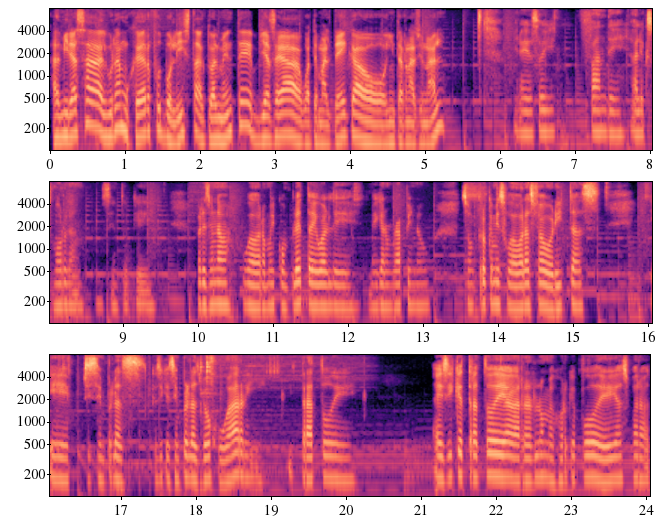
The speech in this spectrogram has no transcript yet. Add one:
¿Admiras a alguna mujer futbolista actualmente, ya sea guatemalteca o internacional? Mira, yo soy fan de Alex Morgan. Siento que parece una jugadora muy completa, igual de Megan Rapinoe. Son creo que mis jugadoras favoritas. Eh, siempre las, casi que siempre las veo jugar y, trato de, así que trato de agarrar lo mejor que puedo de ellas para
